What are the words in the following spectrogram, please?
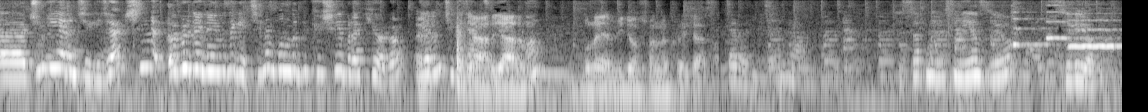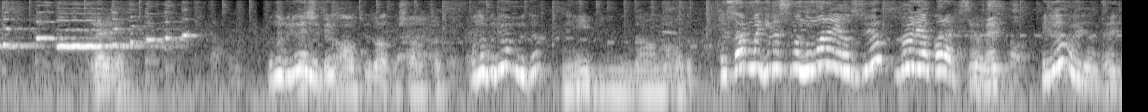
Ee, çünkü yarın çekeceğim. Şimdi öbür deneyimize geçelim. Bunu da bir köşeye bırakıyorum. Yarın çekeceğim. Yarın, size yarın. bunu. Bunu videonun sonuna koyacağız. Evet. Hesap numarası ne yazıyor? Siliyor. Ee, Bunu biliyor muydun? 5666. Bunu biliyor muydun? Neyi bileyim ben anlamadım. Hesap makinesinde numara yazıyor. Böyle yaparak siliyorsun. Evet. Biliyor muydun? Evet,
